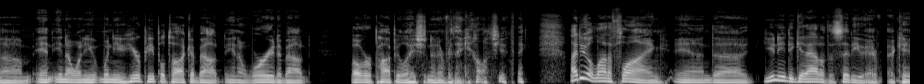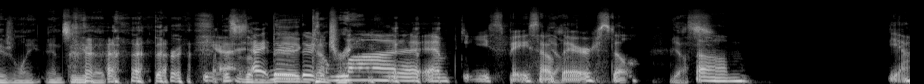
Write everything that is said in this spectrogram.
Um, and you know when you when you hear people talk about you know worried about overpopulation and everything else, you think I do a lot of flying, and uh, you need to get out of the city occasionally and see that there, this is a I- there- big there's country. There's a lot of empty space out Yeah. there still. yes, Um, yeah,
